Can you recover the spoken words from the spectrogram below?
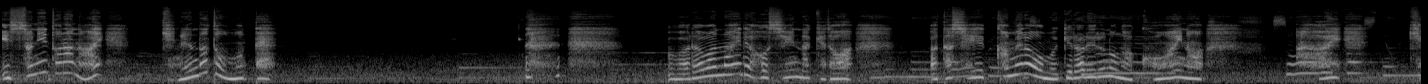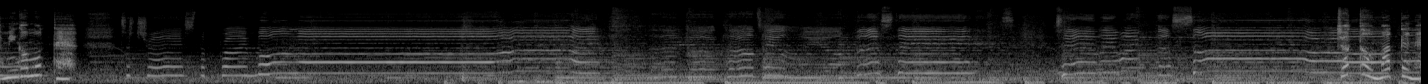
一緒に撮らない？記念だと思って。笑わないでほしいんだけど私カメラを向けられるのが怖いの。はい。君が持って。ちょっと待ってね。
